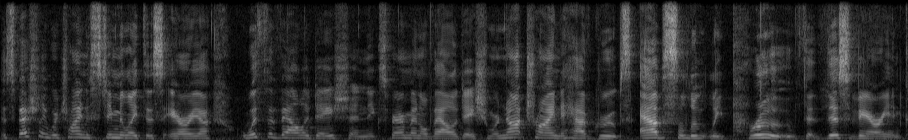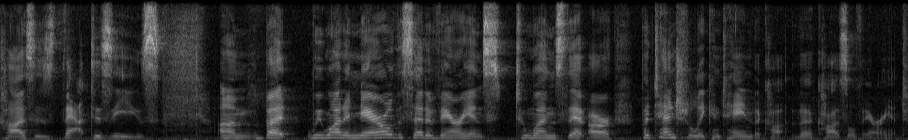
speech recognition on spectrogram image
especially we're trying to stimulate this area with the validation, the experimental validation. We're not trying to have groups absolutely prove that this variant causes that disease. Um, but we want to narrow the set of variants to ones that are potentially contain the, ca- the causal variant.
